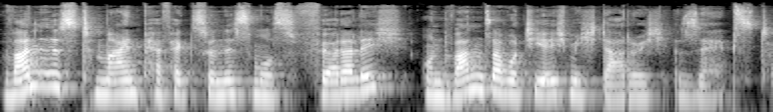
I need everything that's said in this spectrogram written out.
wann ist mein Perfektionismus förderlich und wann sabotiere ich mich dadurch selbst?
